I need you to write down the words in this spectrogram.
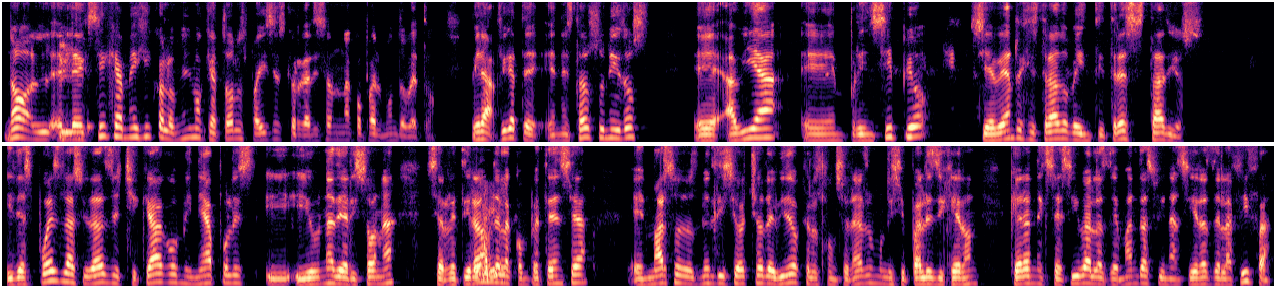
No, le, exige a México lo mismo que a todos los países que organizan una Copa del Mundo, Beto. Mira, fíjate, en Estados Unidos eh, había, eh, en principio, se habían registrado 23 estadios. Y después las ciudades de Chicago, Minneapolis y, y una de Arizona se retiraron de la competencia en marzo de 2018 debido a que los funcionarios municipales dijeron que eran excesivas las demandas financieras de la FIFA.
